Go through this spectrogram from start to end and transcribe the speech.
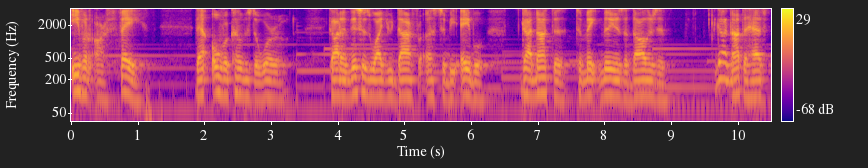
Even our faith that overcomes the world. God, and this is why you died for us to be able, God, not to, to make millions of dollars and God, not to have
